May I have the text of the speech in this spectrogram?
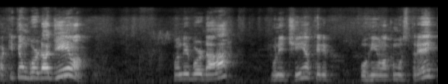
Aqui tem um bordadinho, ó. Mandei bordar. Bonitinho, aquele forrinho lá que eu mostrei.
